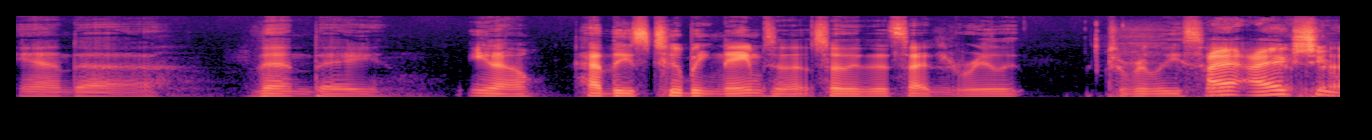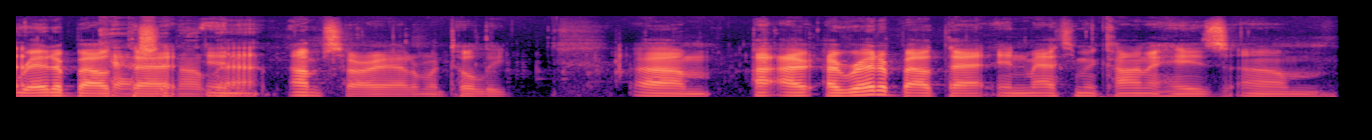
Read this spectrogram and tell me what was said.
and uh, then they, you know, had these two big names in it, so they decided to really to release it. I, I and, actually uh, read about that. in, that. I'm sorry, Adam. I totally. Um, I, I- read about that in Matthew McConaughey's um,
